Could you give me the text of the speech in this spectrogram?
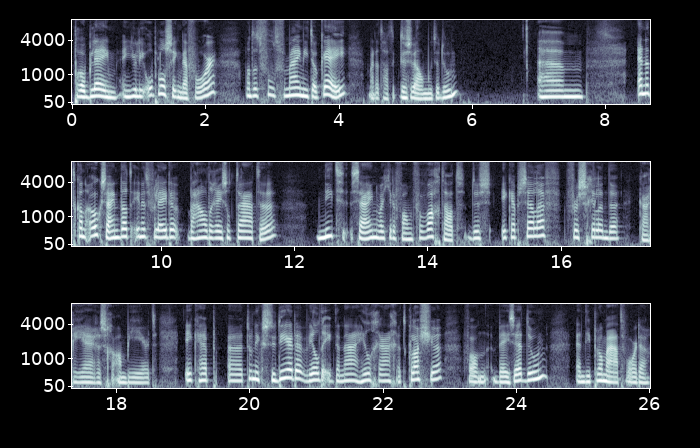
probleem en jullie oplossing daarvoor. Want het voelt voor mij niet oké. maar dat had ik dus wel moeten doen. Um, en het kan ook zijn dat in het verleden behaalde resultaten niet zijn wat je ervan verwacht had. Dus ik heb zelf verschillende carrières geambieerd. Ik heb, uh, toen ik studeerde, wilde ik daarna heel graag het klasje van BZ doen en diplomaat worden.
